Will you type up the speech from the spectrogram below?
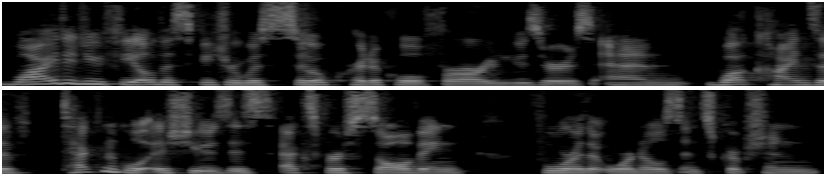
why did you feel this feature was so critical for our users and what kinds of technical issues is Xverse solving for the Ordinals inscription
